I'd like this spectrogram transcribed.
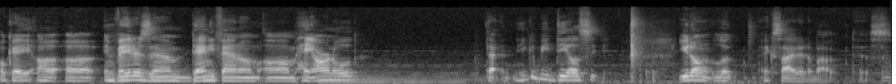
Okay, uh, uh, Invader Zim, Danny Phantom, um, Hey Arnold. That he could be DLC. You don't look excited about this.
